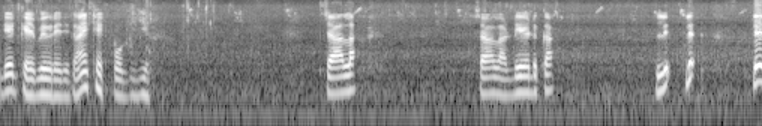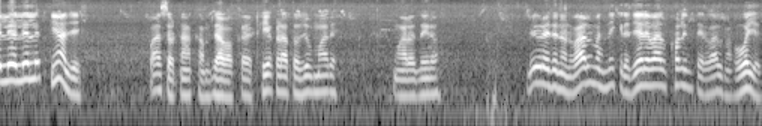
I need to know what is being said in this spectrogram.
ડેડ કાંઈ બેવરાઈ દીધો અહીં ઠેક પોગી ગયો. ચાલા. ચાલા ડેડકા. લે લે લે લે લે ક્યાં જઈશ પાછળ ટાંકામ જવા કરે. ઠેકડા તો જો મારે. મારો દઈરો દેવરાજ વાલમાં નીકળે, જ્યારે વાલ ખોલીને ત્યારે વાલમાં હોય જ.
